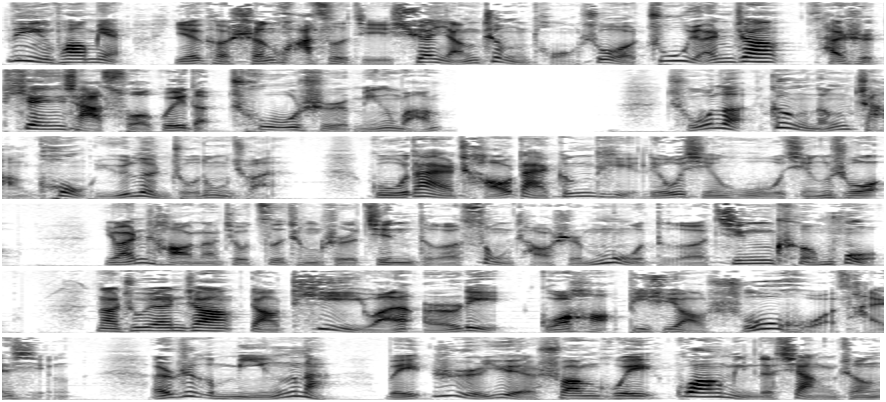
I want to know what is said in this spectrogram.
另一方面也可神化自己，宣扬正统，说朱元璋才是天下所归的出世明王。除了更能掌控舆论主动权，古代朝代更替流行五行说。元朝呢就自称是金德，宋朝是木德，金克木。那朱元璋要替元而立，国号必须要属火才行。而这个明呢，为日月双辉、光明的象征，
